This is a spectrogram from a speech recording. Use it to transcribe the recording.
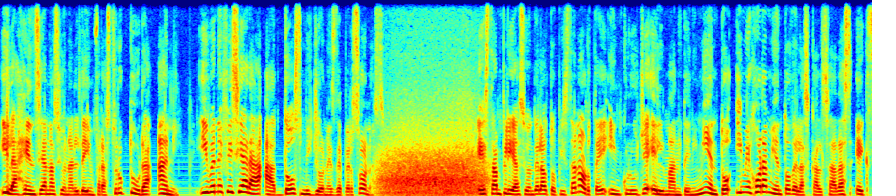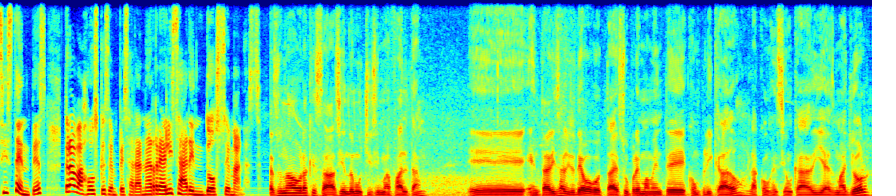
y la Agencia Nacional de Infraestructura ANI y beneficiará a dos millones de personas. Esta ampliación de la autopista norte incluye el mantenimiento y mejoramiento de las calzadas existentes, trabajos que se empezarán a realizar en dos semanas. Es una obra que está haciendo muchísima falta. Eh, entrar y salir de Bogotá es supremamente complicado, la congestión cada día es mayor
